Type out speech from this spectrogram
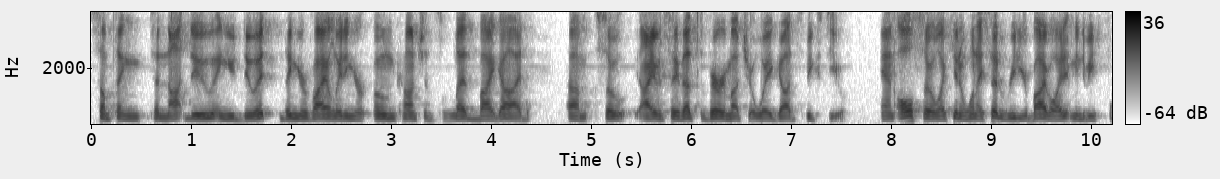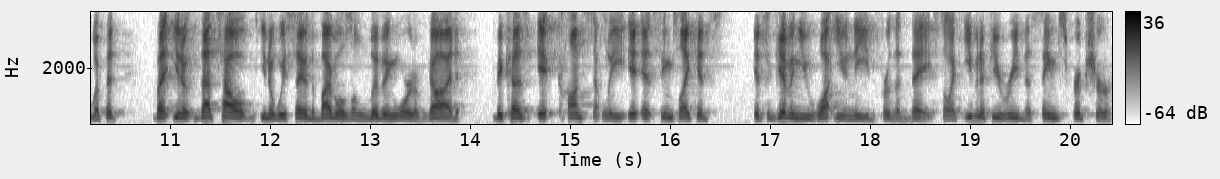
something to not do and you do it, then you're violating your own conscience led by God. Um, so I would say that's very much a way God speaks to you. And also, like, you know, when I said read your Bible, I didn't mean to be flippant, but, you know, that's how, you know, we say the Bible is a living word of God because it constantly, it, it seems like it's, it's giving you what you need for the day. So, like, even if you read the same scripture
